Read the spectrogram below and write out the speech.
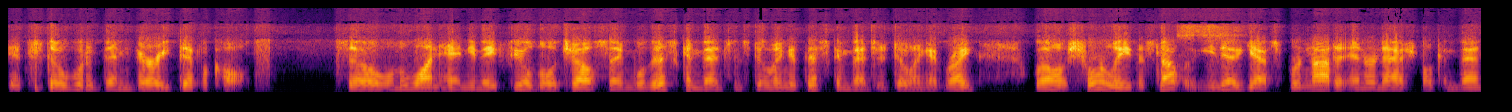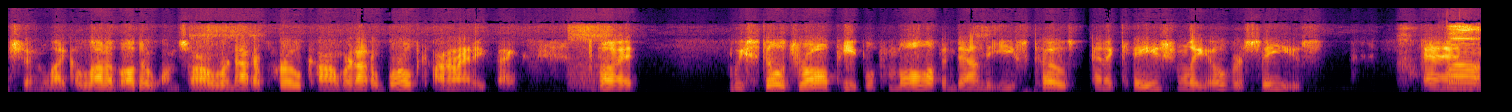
it still would have been very difficult. So on the one hand, you may feel a little jealous saying, well, this convention's doing it, this convention's doing it, right? Well, surely it's not, you know, yes, we're not an international convention like a lot of other ones are. We're not a pro-con, we're not a world con or anything. But we still draw people from all up and down the East Coast and occasionally overseas. And well,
